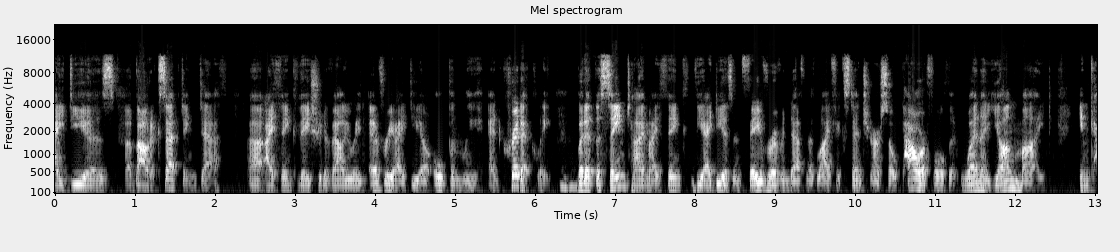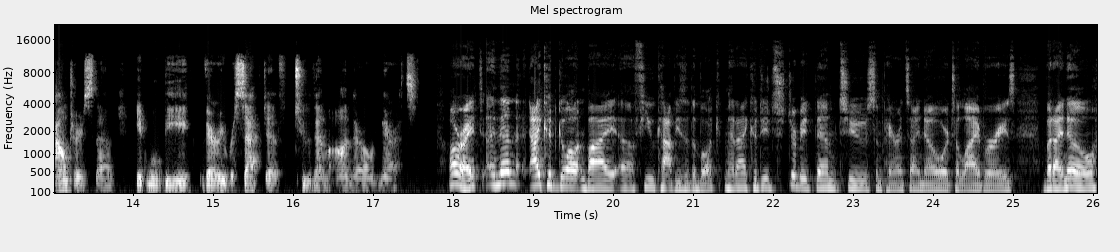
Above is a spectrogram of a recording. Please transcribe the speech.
ideas about accepting death uh, I think they should evaluate every idea openly and critically. Mm-hmm. But at the same time, I think the ideas in favor of indefinite life extension are so powerful that when a young mind encounters them, it will be very receptive to them on their own merits. All right. And then I could go out and buy a few copies of the book and I could distribute them to some parents I know or to libraries. But I know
